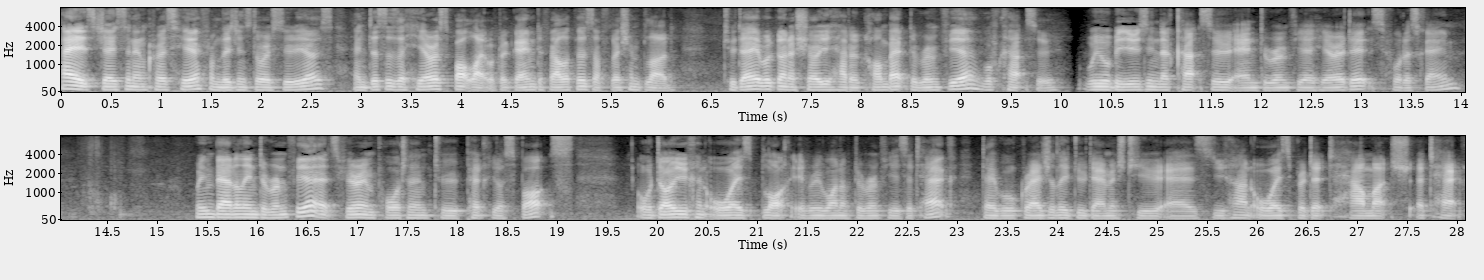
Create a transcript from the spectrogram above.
Hey, it's Jason and Chris here from Legend Story Studios, and this is a hero spotlight with the game developers of Flesh and Blood. Today we're going to show you how to combat the Dorinthea with Katsu. We will be using the Katsu and Dorinthea hero decks for this game. When battling Dorinthea, it's very important to pick your spots. Although you can always block every one of Dorinthea's attack, they will gradually do damage to you as you can't always predict how much attack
